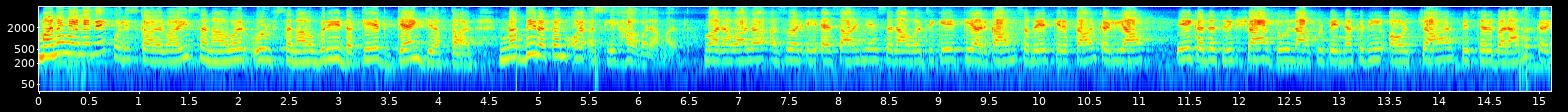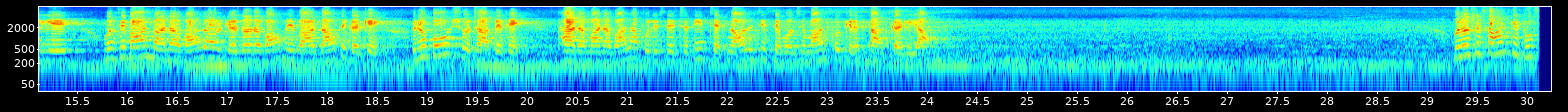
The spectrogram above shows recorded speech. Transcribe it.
मानावाला में पुलिस कार्रवाई, सनावर, उर्फ़ सनावरी, डकैत, गैंग गिरफ़्तार, नकदी रकम और असलिहा बरामद। मानावाला असगर एएसआई ने सनावर डकैत के अरकाम समेत गिरफ़्तार कर लिया। एक अदद रिक्शा, दो लाख रुपए नकदी और चार पिस्टल बरामद कर लिए। मुलजिमान मानावाला और गिरदौरवा में वारदातें करके रुपोश हो जाते थे। थाना मानावाला पुलिस ने जदीद टेक्नोलॉजी से मुलजिमान को गिरफ़्तार कर लिया। बलोचिस्तान के दूसरे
